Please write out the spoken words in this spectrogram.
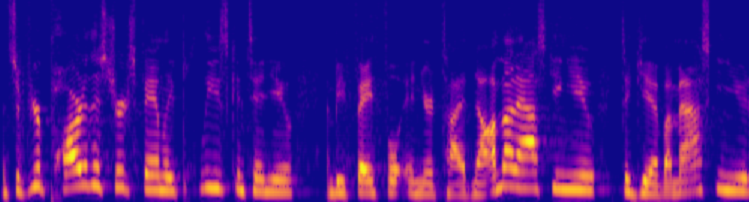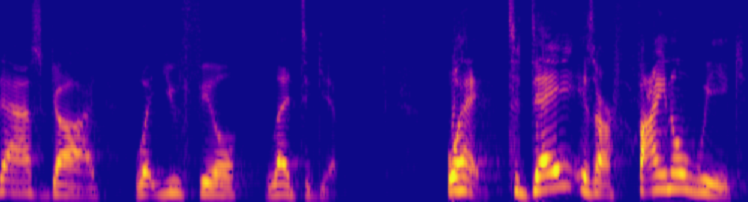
And so, if you're part of this church family, please continue and be faithful in your tithe. Now, I'm not asking you to give, I'm asking you to ask God what you feel led to give. Well, hey, today is our final week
